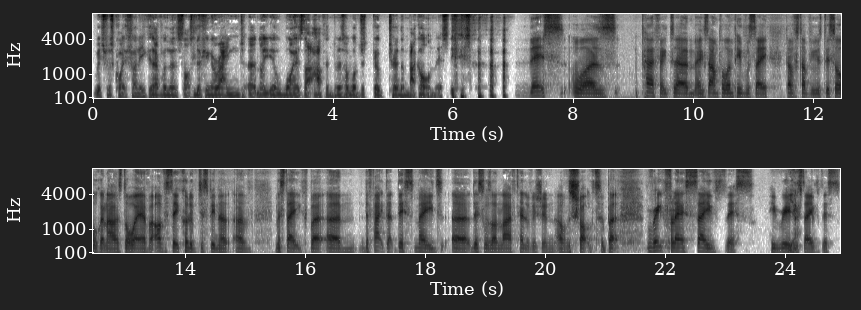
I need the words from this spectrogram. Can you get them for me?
which was quite funny because everyone then starts looking around at like, you know, why has that happened? And it's like, well, just go turn them back on. It's This was perfect um, example when people say WWE was disorganized or whatever. Obviously, it could have just been a, a mistake, but um, the fact that this made uh, this was on live television, I was shocked. But Ric Flair saved this. He really Yeah. saved this.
